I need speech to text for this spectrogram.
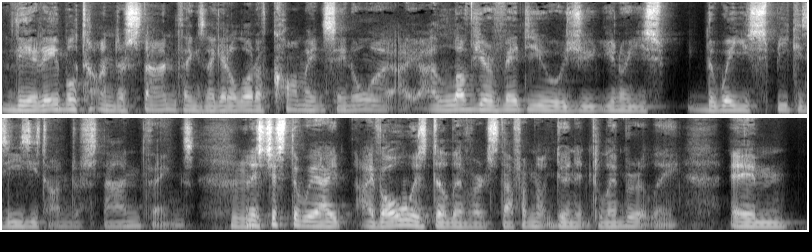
they're able to understand things. And I get a lot of comments saying, "Oh, I, I love your videos. You, you know, you the way you speak is easy to understand things." And it's just the way I, I've always delivered stuff. I'm not doing it deliberately. Um,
